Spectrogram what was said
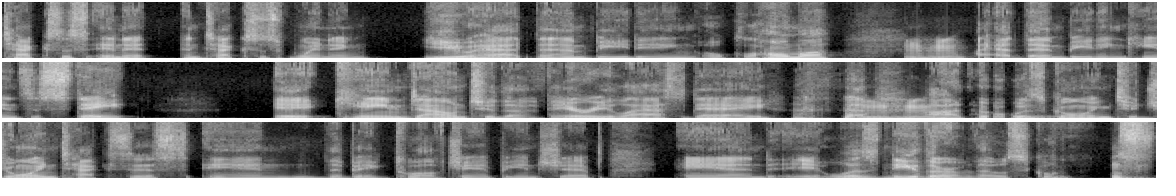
Texas in it and Texas winning. You Mhm. had them beating Oklahoma. Mm-hmm. I had them beating Kansas State. It came down to the very last day Mhm. on who was going to join Texas in the Big 12 championship. And it was neither of those schools.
